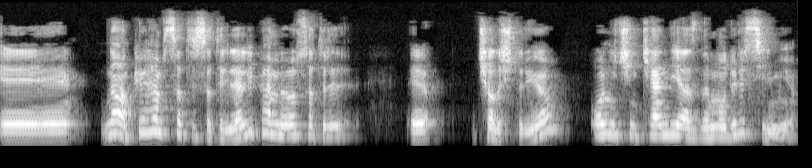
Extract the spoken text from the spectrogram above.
E, ne yapıyor? Hem satır satır ilerleyip hem de o satırı e, çalıştırıyor. Onun için kendi yazdığı modülü silmiyor.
